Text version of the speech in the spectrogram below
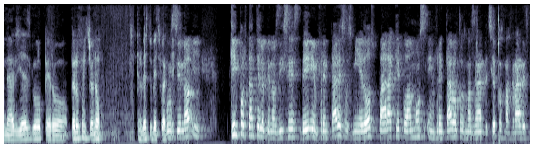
me arriesgo, pero pero, funcionó. Tal vez tuve suerte. Funcionó y qué importante lo que nos dices de enfrentar esos miedos para que podamos enfrentar otros más grandes y otros más grandes,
